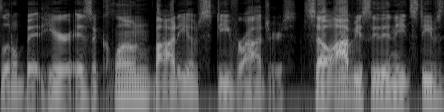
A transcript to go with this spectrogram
little bit here is a clone body of Steve Rogers. So obviously they need Steve's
